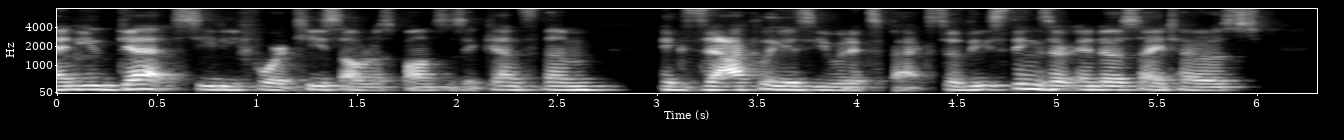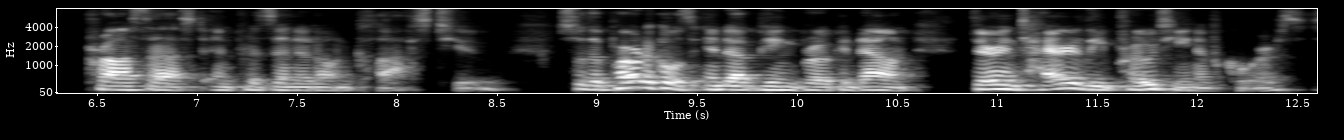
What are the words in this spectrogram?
and you get CD4 T cell responses against them exactly as you would expect. So these things are endocytosed processed and presented on class two. So the particles end up being broken down. They're entirely protein, of course.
